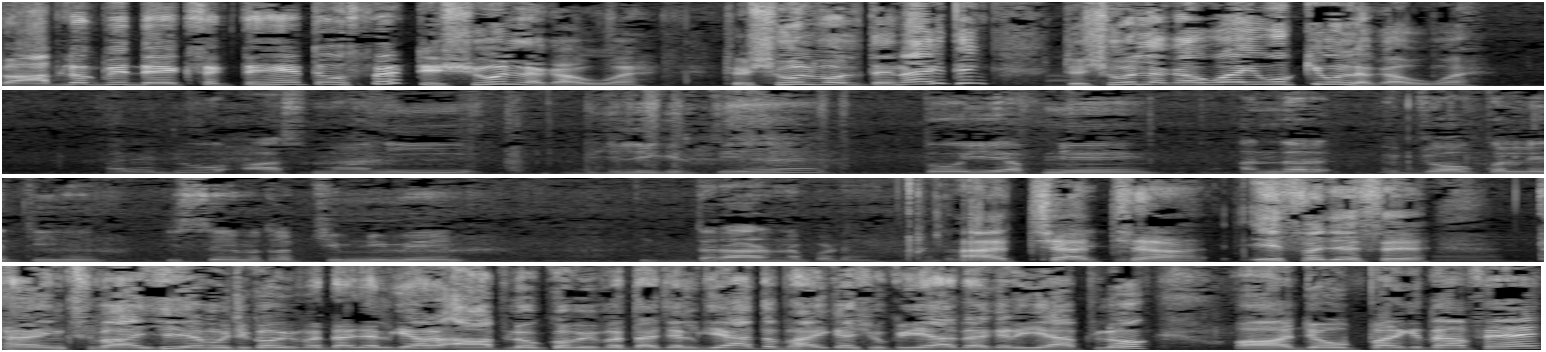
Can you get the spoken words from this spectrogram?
तो आप लोग भी देख सकते हैं तो उस पर टिश्यूल लगा हुआ है। टिश्यूल बोलते हैं ना आई थिंक टिश्यूल लगा हुआ है वो क्यों लगा हुआ है? अरे जो आसमानी बिजली गिरती है तो ये अपने अंदर एब्जॉर्ब कर लेती है इससे मतलब चिमनी में दरार न पड़े। अच्छा अच्छा। इस वजह से। थैंक्स भाई, ये मुझको भी पता चल गया और आप लोग को भी पता चल गया। तो भाई का शुक्रिया अदा करिए आप लोग। और जो ऊपर की तरफ़ है,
